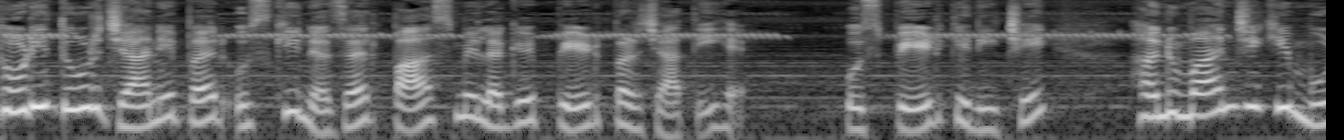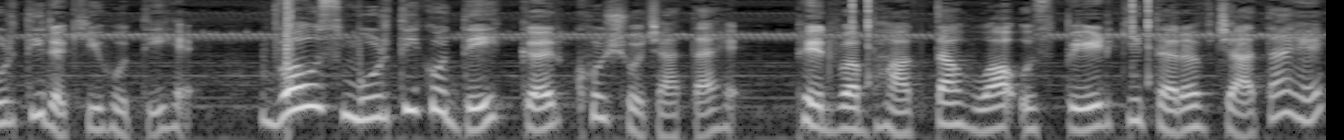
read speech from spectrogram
थोड़ी दूर जाने पर उसकी नज़र पास में लगे पेड़ पर जाती है। उस पेड़ के नीचे हनुमान जी की मूर्ति रखी होती है। वह उस मूर्ति को देखकर खुश हो जाता है। फिर वह भागता हुआ उस पेड़ की तरफ़ जाता है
